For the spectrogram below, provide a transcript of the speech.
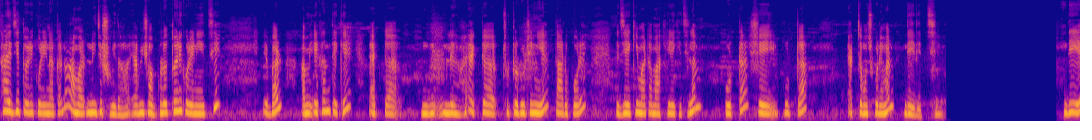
সাইজে তৈরি করি না কেন আমার নিজের সুবিধা হয়। আমি সবগুলো তৈরি করে নিয়েছি। এবার আমি এখান থেকে একটা একটা ছোট্ট রুটি নিয়ে তার উপরে যে কিমাটা মাখিয়ে রেখেছিলাম পুরটা, সেই পুরটা এক চামচ পরিমাণ দিয়ে দিচ্ছি। দিয়ে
